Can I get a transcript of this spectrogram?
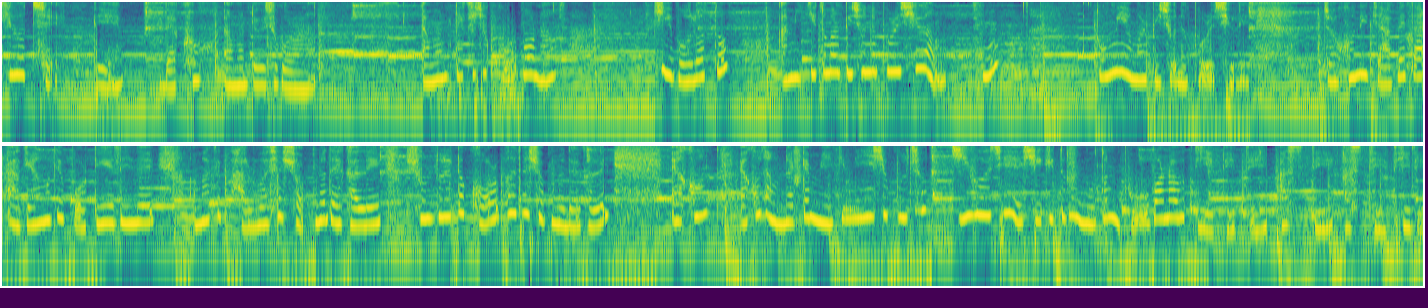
কি হচ্ছে? তে, দেখো, এমনটা কিছু করো না। এমনটা কিছু করব না। কি বলো তো আমি কি তোমার পিছনে পড়েছিলাম? তুমি আমার পিছনে পড়েছিলে। যখনই যাবে, তার আগে আমাকে পটিয়ে দিলে, আমাকে ভালোবাসার স্বপ্ন দেখালে, সুন্দর একটা ঘর বাঁধার স্বপ্ন দেখালে। এখন এখন অন্য একটা মেয়েকে নিয়ে এসে বলছো, কি হয়েছে? সে কি তুমি নতুন বউ বানাবো? দিয়ে দিতে আস্তে আস্তে, ধীরে।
